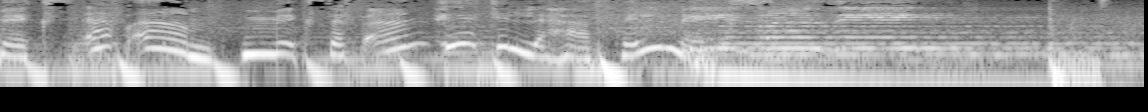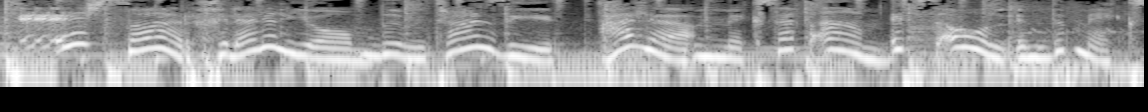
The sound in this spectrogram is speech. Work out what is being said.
Mix FM Mix FM هي كلها في ال mix إيش صار خلال اليوم ضمن ترانزيت على Mix FM؟ It's all in the mix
